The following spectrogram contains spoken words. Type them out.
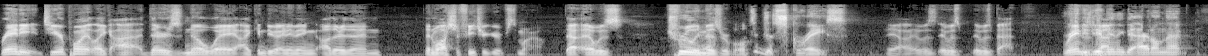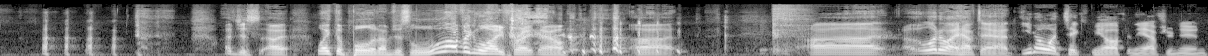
Randy, to your point, like I, there's no way I can do anything other than than watch the feature groups tomorrow. That, that was truly miserable. It's a disgrace. Yeah, it was it was it was bad. Randy, It's do you have anything to add on that? I just I like the bullet. I'm just loving life right now. uh, uh, what do I have to add? You know what ticks me off in the afternoon?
